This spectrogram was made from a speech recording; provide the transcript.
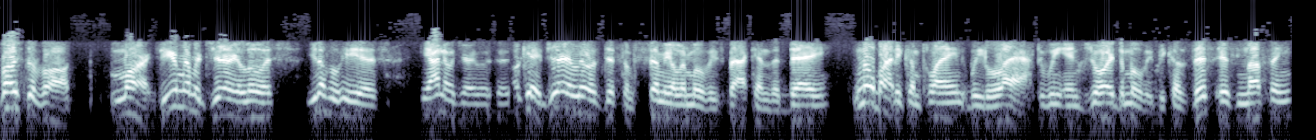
First of all, Mark, do you remember Jerry Lewis? You know who he is? Yeah, I know Jerry Lewis is. Okay, Jerry Lewis did some similar movies back in the day. Nobody complained. We laughed. We enjoyed the movie because this is nothing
